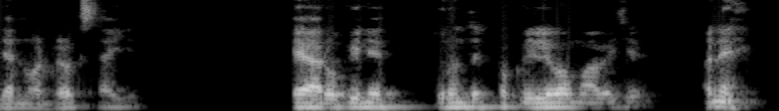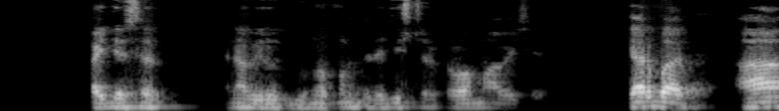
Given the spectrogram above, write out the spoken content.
હજારનું આ ડ્રગ્સ થાય છે. એ આરોપીને તુરંત જ પકડી લેવામાં આવે છે અને કાયદેસર એના વિરુદ્ધ ગુનો પણ રજિસ્ટર કરવામાં આવે છે. ત્યારબાદ આ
